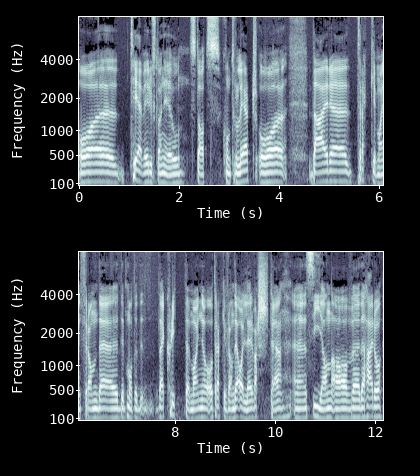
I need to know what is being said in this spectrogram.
Og eh, TV i Russland er jo statskontrollert, og der eh, trekker man fram det, det måte, Der klipper man og trekker fram de aller verste eh, sidene av det her. Og,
